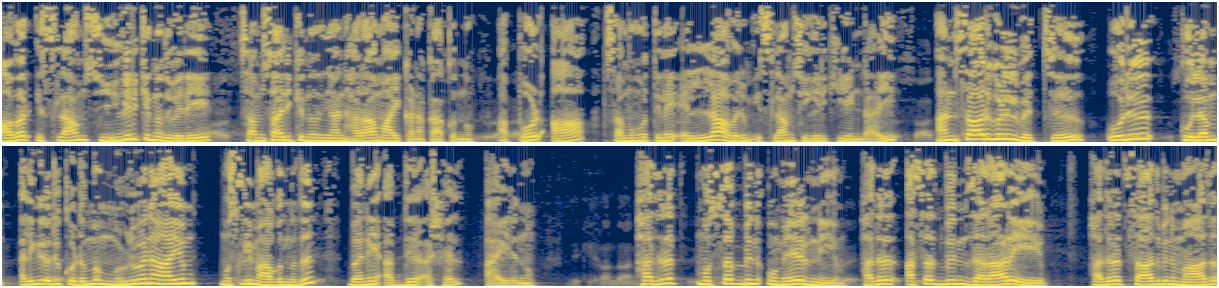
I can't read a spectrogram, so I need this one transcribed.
അവർ ഇസ്ലാം സ്വീകരിക്കുന്നതുവരെ സംസാരിക്കുന്നത് ഞാൻ ഹറാമായി കണക്കാക്കുന്നു. അപ്പോൾ ആ സമൂഹത്തിലെ എല്ലാവരും ഇസ്ലാം സ്വീകരിക്കുകയുണ്ടായി. അൻസാറുകളിൽ വെച്ച് ഒരു കുലം അല്ലെങ്കിൽ ഒരു കുടുംബം മുഴുവനായും മുസ്ലിം ആകുന്നത് ബനെ അബ്ദ് അഷൽ ആയിരുന്നു. ഹസ്രത് മുസബ് ബിൻ ഉമേറിനെയും ഹസ്രത് അസദ് ബിൻ സറാറയെയും ഹസ്രത് സാദ് ബിൻ മാസ്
